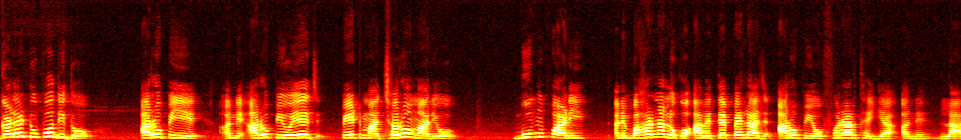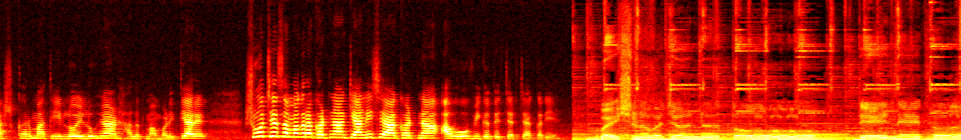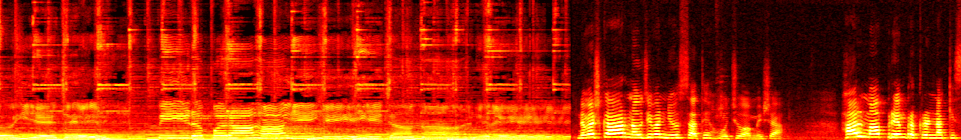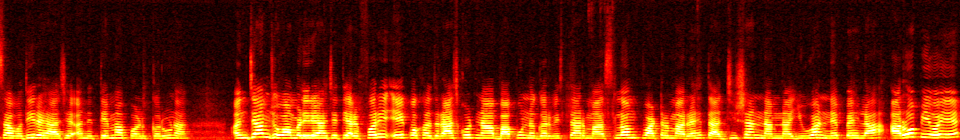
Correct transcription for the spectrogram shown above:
ગળે ટૂંપો દીધો. આરોપીએ અને આરોપીઓએ જ પેટમાં છરો માર્યો. બૂમ પાડી અને બહારના લોકો આવે તે પહેલાં જ આરોપીઓ ફરાર થઈ ગયા અને લાશ ઘરમાંથી લોહી લુહાણ હાલતમાં મળી. ત્યારે શું છે સમગ્ર ઘટના? ક્યાંની છે આ ઘટના? આવો વિગતે ચર્ચા કરીએ. વૈષ્ણવજન તો તેને કહીએ જે પીડ પરાઈ નમસ્કાર, નવજીવન ન્યૂઝ સાથે હું છું અમિશા હાલમાં પ્રેમ પ્રકરણના કિસ્સા વધી રહ્યા છે અને તેમાં પણ કરુણા અંજામ જોવા મળી રહ્યા છે. ત્યારે ફરી એક વખત રાજકોટના બાપુનગર વિસ્તારમાં સ્લમ ક્વાર્ટરમાં રહેતા જીશાન નામના યુવાનને પહેલા આરોપીઓએ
